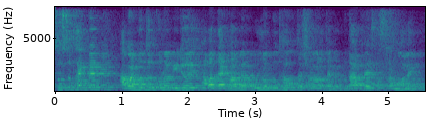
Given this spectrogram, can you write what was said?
সুস্থ থাকবেন। আবার নতুন কোনো ভিডিও আবার দেখা হবে অন্য কোথাও, তো সবাই ভালো থাকবেন। খুদা হাফেজ, আসসালামু আলাইকুম।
